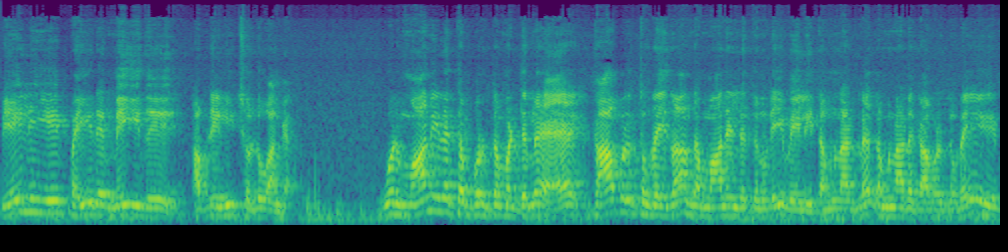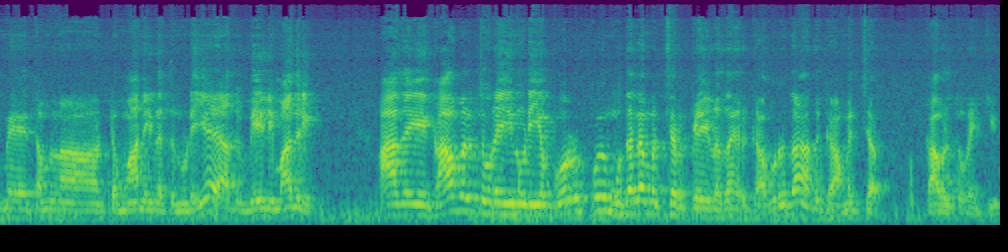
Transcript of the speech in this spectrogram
வேலியே பயிரை மெய்யுது அப்படின்னு சொல்லுவாங்க. ஒரு மாநிலத்தை பொறுத்த மட்டும் காவல்துறை தான் அந்த மாநிலத்தினுடைய வேலி. தமிழ்நாட்டில் தமிழ்நாடு காவல்துறை மே- தமிழ்நாட்டு மாநிலத்தினுடைய அது வேலி மாதிரி. அதை காவல்துறையினுடைய பொறுப்பு முதலமைச்சர் கையில் தான் இருக்குது அவரு தான் அதுக்கு அமைச்சர் காவல்துறைக்கு.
